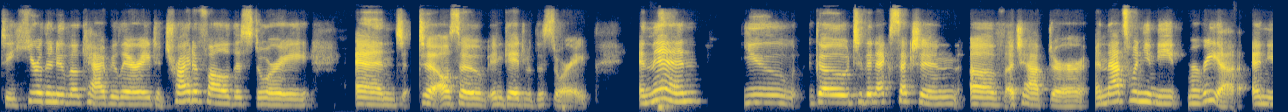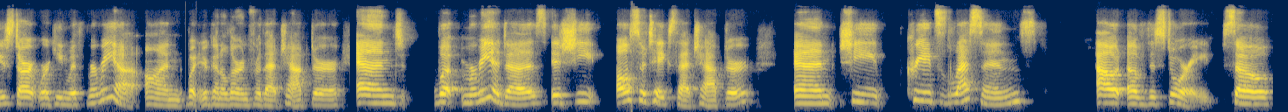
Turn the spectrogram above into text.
to hear the new vocabulary, to try to follow the story, and to also engage with the story. And then you go to the next section of a chapter, and that's when you meet Maria and you start working with Maria on what you're going to learn for that chapter. And what Maria does is she also takes that chapter and she creates lessons out of the story. So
